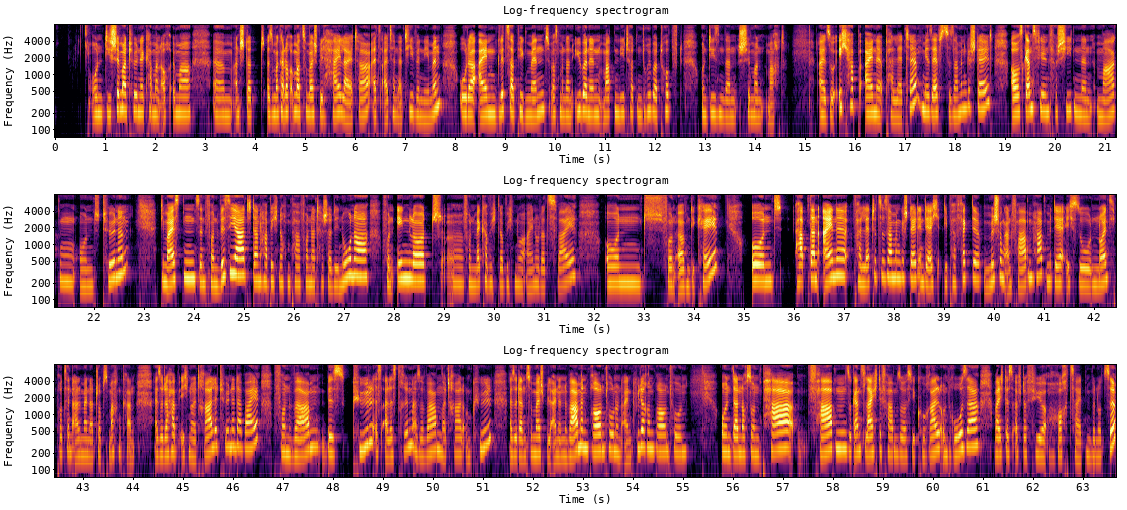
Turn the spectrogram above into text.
Und die Schimmertöne kann man auch immer ähm, anstatt, also man kann auch immer zum Beispiel Highlighter als Alternative nehmen oder ein Glitzerpigment, was man dann über den matten Lidschatten drüber tupft und diesen dann schimmernd macht. Also ich habe eine Palette mir selbst zusammengestellt aus ganz vielen verschiedenen Marken und Tönen. Die meisten sind von Visiat, dann habe ich noch ein paar von Natascha Denona, von Inglot, äh, von MAC habe ich glaube ich nur ein oder zwei und von Urban Decay. Und habe dann eine Palette zusammengestellt, in der ich die perfekte Mischung an Farben habe, mit der ich so 90 Prozent all meiner Jobs machen kann. Also da habe ich neutrale Töne dabei, von warm bis kühl ist alles drin, also warm, neutral und kühl. Also dann zum Beispiel einen warmen Braunton und einen kühleren Braunton. Und dann noch so ein paar Farben, so ganz leichte Farben, sowas wie Korall und Rosa, weil ich das öfter für Hochzeiten benutze.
